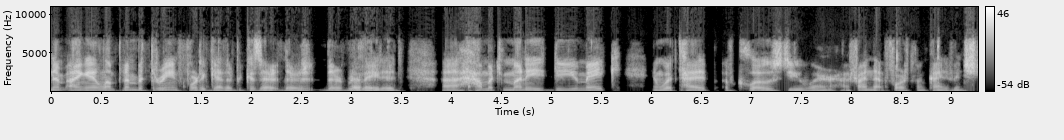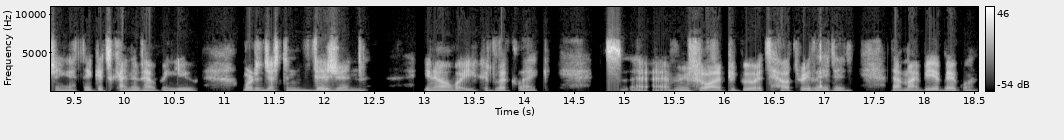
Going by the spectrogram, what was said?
I'm going to lump number three and four together because they're they're they're related. Uh, how much money do you make, and what type of clothes do you wear? I find that fourth one kind of interesting. I think it's kind of helping you more to just envision, you know, what you could look like. It's, uh, I mean, for a lot of people, it's health related. That might be a big one.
